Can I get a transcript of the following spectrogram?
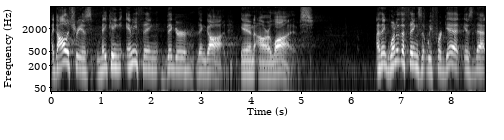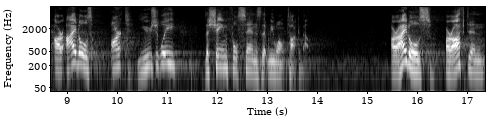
Idolatry is making anything bigger than God in our lives. I think one of the things that we forget is that our idols aren't usually the shameful sins that we won't talk about. Our idols are often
